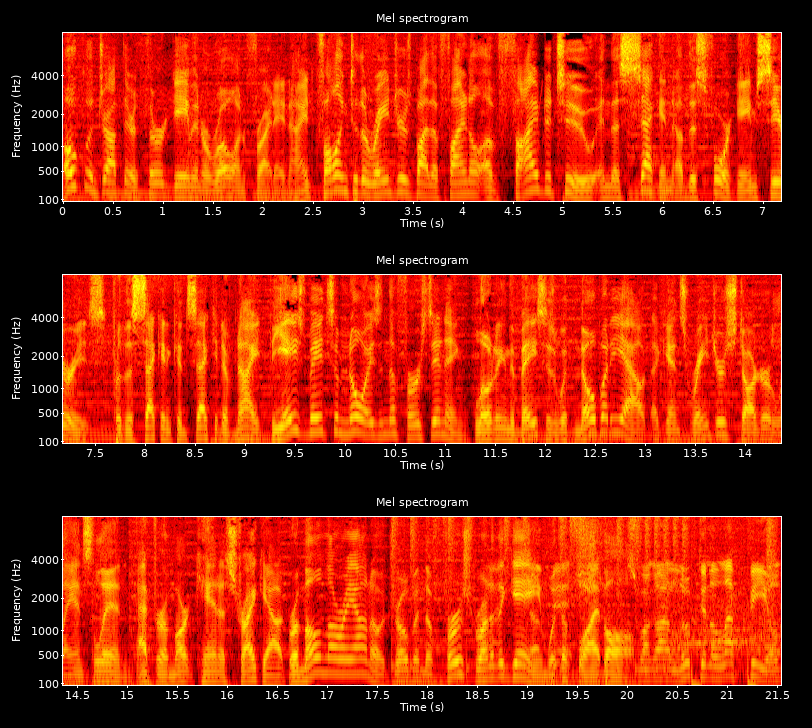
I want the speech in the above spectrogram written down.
Oakland dropped their third game in a row on Friday night, falling to the Rangers by the final of 5 to 2 in the second of this four game series. For the second consecutive night, the A's made some noise in the first inning, loading the bases with nobody out against Rangers starter Lance Lynn. After a Mark Canha strikeout, Ramon Laureano drove in the first run of the game with a fly ball. Swung on, looped into left field.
